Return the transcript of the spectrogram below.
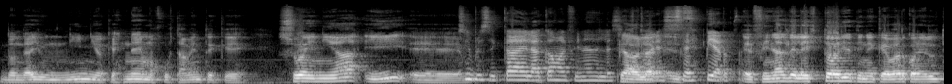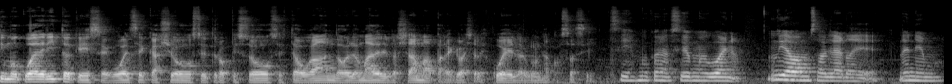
donde hay un niño que es Nemo, justamente que sueña y... Eh, Siempre se cae de la cama al final de la historia, se despierta. El final de la historia tiene que ver con el último cuadrito que es igual se cayó, se tropezó, se está ahogando o la madre lo llama para que vaya a la escuela, alguna cosa así. Sí, es muy conocido, muy bueno. Un día vamos a hablar de, Nemo.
